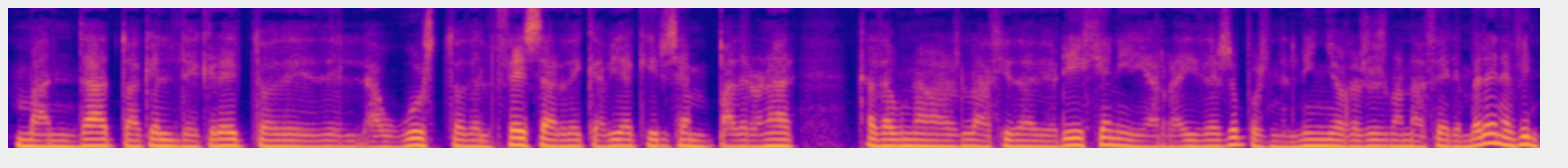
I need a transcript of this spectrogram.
mandato, aquel decreto del Augusto, del César, de que había que irse a empadronar cada una la ciudad de origen y a raíz de eso, pues el niño Jesús va a nacer en Belén. En fin,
